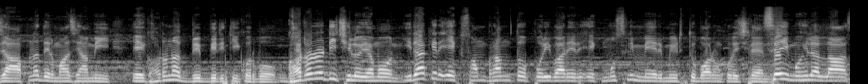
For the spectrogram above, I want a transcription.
যা আপনাদের মাঝে আমি এই ঘটনা বিবৃতি করব। ঘটনাটি ছিল এমন, ইরাকের এক সম্ভ্রান্ত পরিবারের এক মুসলিম মেয়ের মৃত্যু বরণ করেছিলেন। সেই মহিলার লাশ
